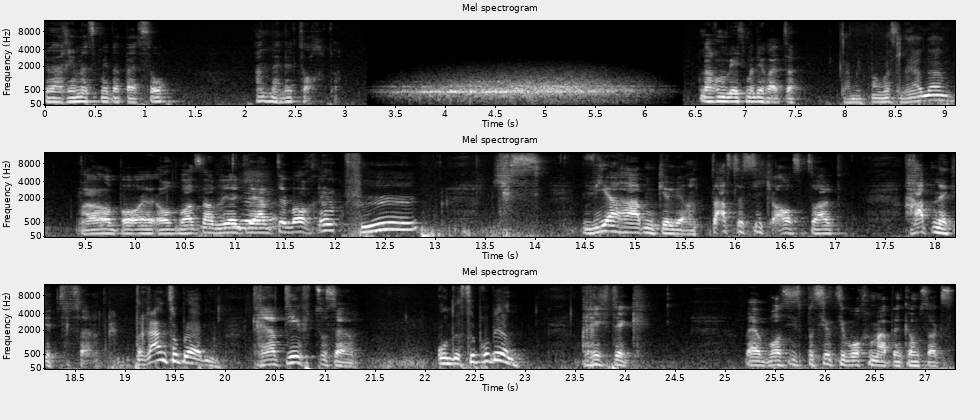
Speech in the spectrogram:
Du erinnerst mich dabei so an meine Tochter. Warum lesen wir die heute? Damit wir was lernen. Oh boy, und was haben wir gelernt die Woche? Viel. Wir haben gelernt, dass es sich auszahlt, hartnäckig zu sein, Dran zu bleiben. kreativ zu sein. Und es zu probieren. Richtig. Weil was ist passiert die Woche, Martin? Komm, sag's.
